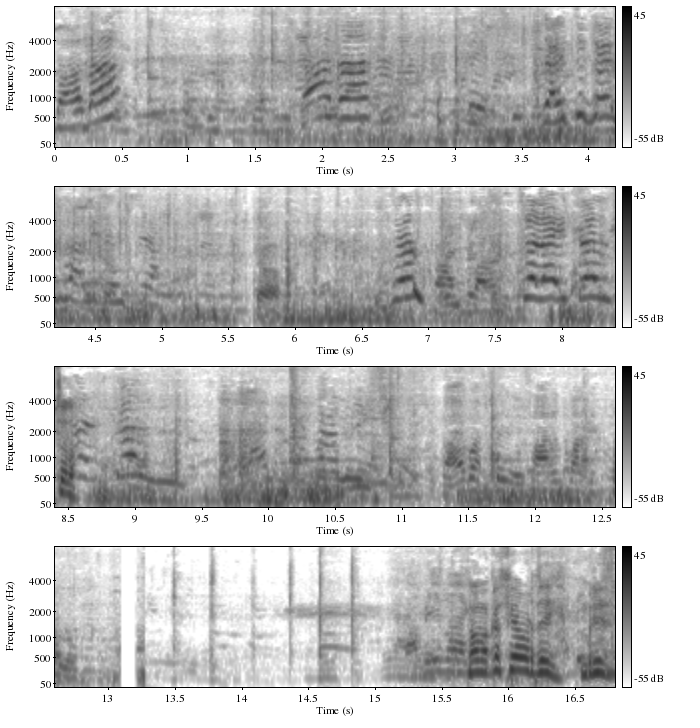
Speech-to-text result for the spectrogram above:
दादा? दादा? जायचं काय झालं चला चला काय बसतंय सारंग बागेत खाली मामा कसं काय वाटतंय ब्रिज?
